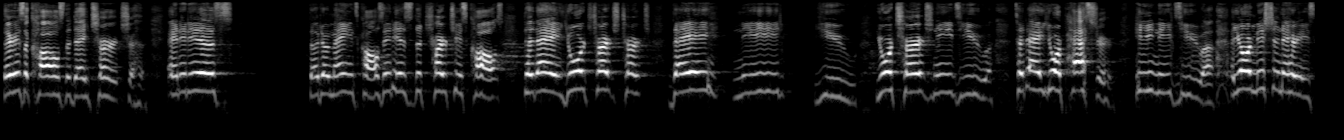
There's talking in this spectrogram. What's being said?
There is a cause today, church, and it is the domain's cause. It is the church's cause. Today, your church, church, they need you. Your church needs you. Today, your pastor, he needs you. Uh, your missionaries,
